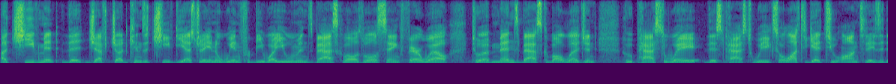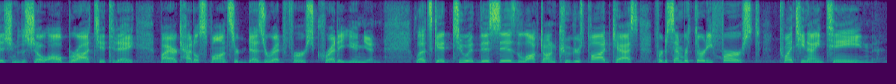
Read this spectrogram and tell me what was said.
achievement that Jeff Judkins achieved yesterday in a win for BYU women's basketball, as well as saying farewell to a men's basketball legend who passed away this past week. So, a lot to get to on today's edition of the show, all brought to you today by our title sponsor, Deseret First Credit Union. Let's get to it. This is the Locked On Cougars podcast for December 31st, 2019.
